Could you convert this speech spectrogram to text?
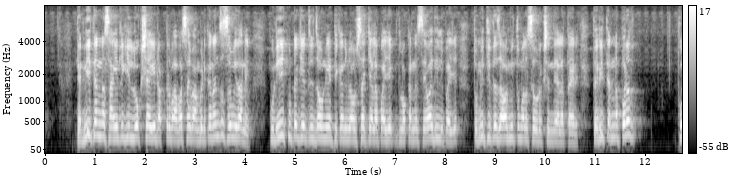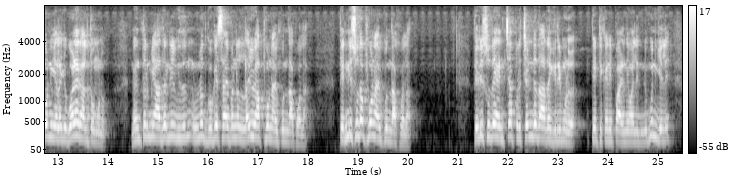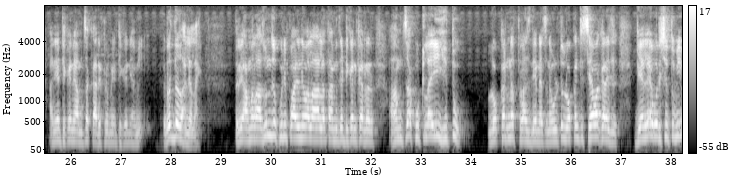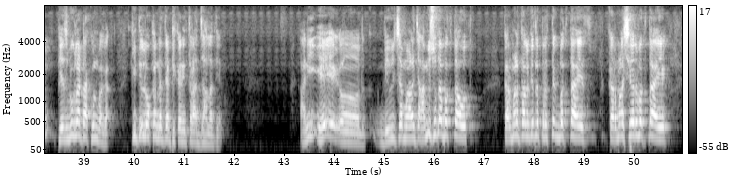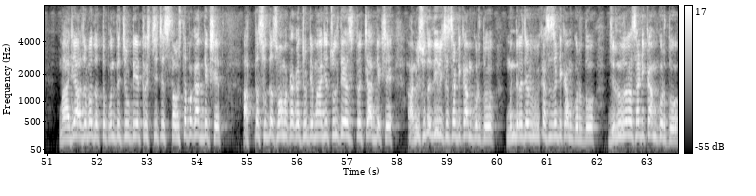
त्यांनी त्यांना सांगितलं की लोकशाही डॉक्टर बाबासाहेब आंबेडकरांचं संविधान आहे. कुणीही कुठं गे जाऊन या ठिकाणी व्यवसाय केला पाहिजे लोकांना सेवा दिली पाहिजे तुम्ही तिथं जावा मी तुम्हाला संरक्षण द्यायला तयार आहे. तरी त्यांना परत फोन गेला की गोळ्या घालतो म्हणून. नंतर मी आदरणीय विनोद घुगे साहेबांना लाईव्ह हा फोन ऐकून दाखवला. त्यांनीसुद्धा फोन ऐकून दाखवला. तरीसुद्धा यांच्या प्रचंड दादागिरीमुळं ते ठिकाणी पाळणेवाले निघून गेले आणि या ठिकाणी आमचा कार्यक्रम या ठिकाणी आम्ही रद्द झालेला आहे. तरी आम्हाला अजून जर कुणी पाळणेवाला आला तर आम्ही त्या ठिकाणी करणार. आमचा कुठलाही हेतू लोकांना त्रास देण्याचा नाही. उलट लोकांची सेवा करायची. गेल्या वर्षी तुम्ही फेसबुकला टाकून बघा किती लोकांना त्या ठिकाणी त्रास झाला ते. आणि हे देवीच्या माळाचे आम्हीसुद्धा बघत भक्त आहोत. करमाळा तालुक्यातलं प्रत्येक भक्त आहे. करमाळा शहर भक्त आहे. माझे आजोबा दत्तपंत चिवटे या ट्रस्टचे संस्थापक अध्यक्ष आहेत. आत्तासुद्धा स्वामाकाका चिवटे माझे चुलते या ट्रस्टचे अध्यक्ष आहे आम्हीसुद्धा देवीच्यासाठी काम करतो. मंदिराच्या विकासासाठी काम करतो. जीर्णोद्धारासाठी काम करतो.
